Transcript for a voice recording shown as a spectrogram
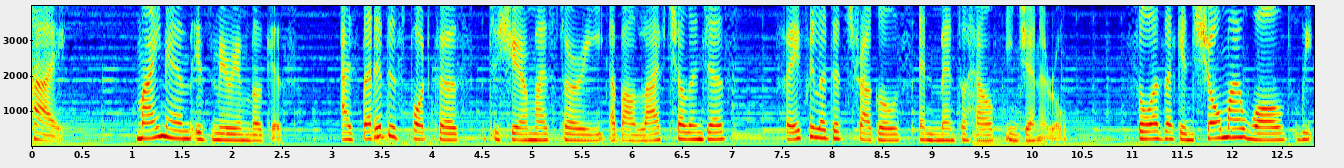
Hi, my name is Miriam Lucas. I started this podcast to share my story about life challenges, faith related struggles, and mental health in general. So, as I can show my world, we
